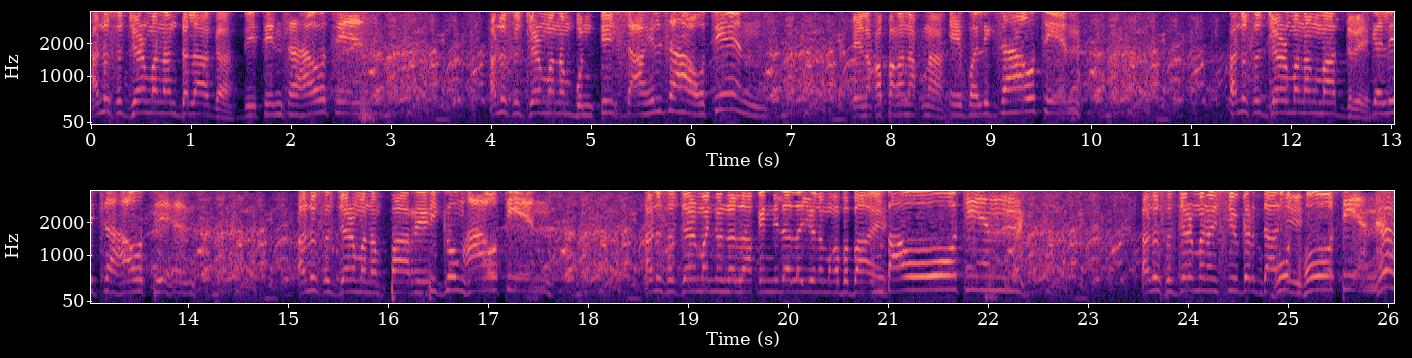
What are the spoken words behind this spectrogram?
Ano sa German ang dalaga? Bitin sa Houten. Ano sa German ang buntis? Dahil sa Houten. Eh, nakapanganak na. E balik sa Houten. Ano sa German ang madre? Galit sa Houten. Ano sa German ang pare? Bigong Houten. Ano sa German yung lalaki nilalayo ng mga babae? Bautin. Ano sa German ang sugar daddy? Hut-hutin. Eh,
